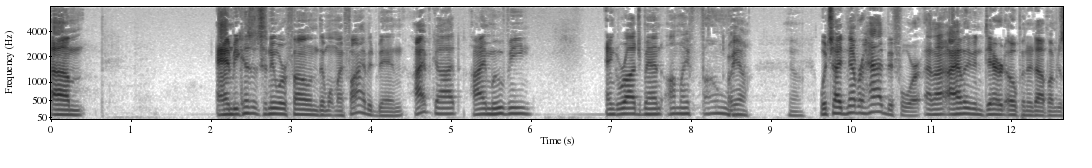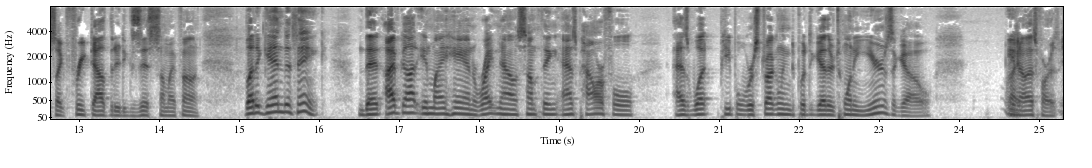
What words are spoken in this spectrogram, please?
um, and because it's a newer phone than what my five had been, I've got iMovie and GarageBand on my phone Oh yeah. Yeah. which I'd never had before, and I, I haven't even dared open it up. I'm just like freaked out that it exists on my phone. But again, to think that I've got in my hand right now something as powerful as what people were struggling to put together 20 years ago. You Right. know, as far as In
